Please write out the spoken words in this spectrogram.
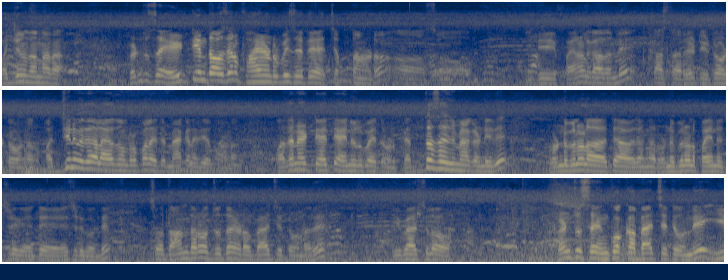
పద్దెనిమిది అన్నారా? Friends eighteen thousand five hundred rupees అయితే చెప్తున్నాడు. సో ఇది ఫైనల్ కాదండి. కాస్త రేట్ ఇటు అటు ఉంటాను పద్దెనిమిది వేల ఐదు వందల రూపాయలు అయితే మేకనే అనేది చెప్తున్నాడు పదనెట్టి అయితే ఐనూరు రూపాయలు అవుతున్నాడు పెద్ద సైజు మేక అండి ఇది. రెండు పిల్లలు అయితే ఆ విధంగా రెండు పిల్లల పైన వచ్చి అయితే వేసిడిగా ఉంది. సో దాని తర్వాత చూద్దాం ఇక్కడ బ్యాచ్ అయితే ఉండదు ఈ బ్యాచ్లో ఫ్రెండ్స్ చూస్తే ఇంకొక బ్యాచ్ అయితే ఉంది. ఈ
